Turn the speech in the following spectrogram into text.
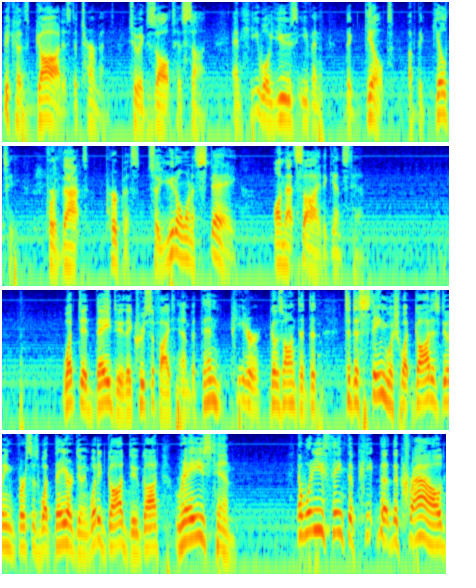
because God is determined to exalt his Son. And he will use even the guilt of the guilty for that purpose. So you don't want to stay on that side against him. What did they do? They crucified him. But then Peter goes on to, to, to distinguish what God is doing versus what they are doing. What did God do? God raised him. Now, what do you think the, the, the crowd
